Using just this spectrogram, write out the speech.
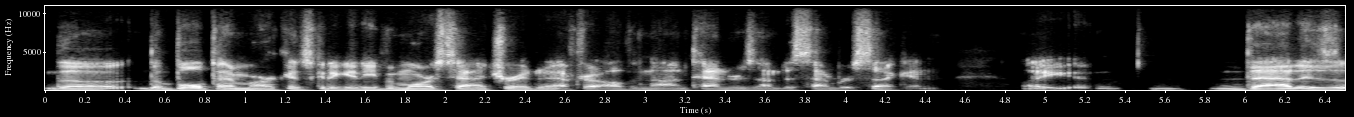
the the bullpen market's going to get even more saturated after all the non tenders on December second. Like that is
